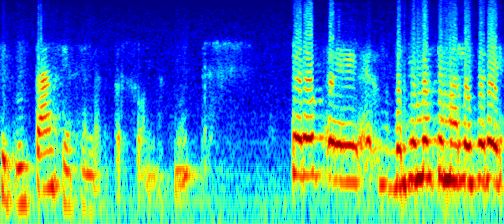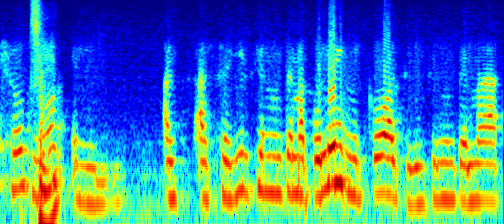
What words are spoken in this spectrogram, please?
circunstancias en las personas, ¿no? Pero, volviendo al tema de los derechos, ¿no? al, al seguir siendo un tema polémico, al seguir siendo un tema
